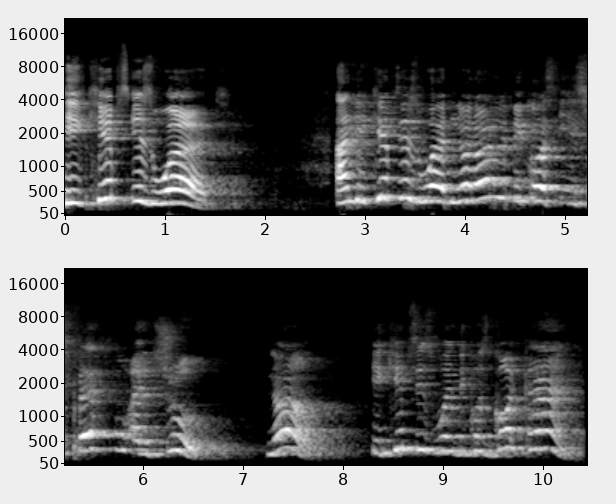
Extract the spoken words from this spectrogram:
He keeps His word. And He keeps His word not only because He is faithful and true. No, He keeps His word because God can.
